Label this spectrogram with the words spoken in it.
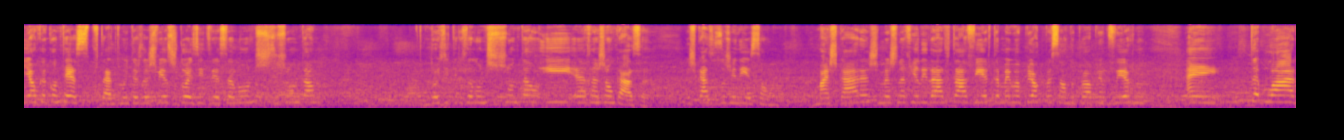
E é o que acontece, portanto, muitas das vezes dois e três alunos se juntam, dois e três alunos se juntam e arranjam casa. As casas hoje em dia são mais caras, mas na realidade está a haver também uma preocupação do próprio governo em tabular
